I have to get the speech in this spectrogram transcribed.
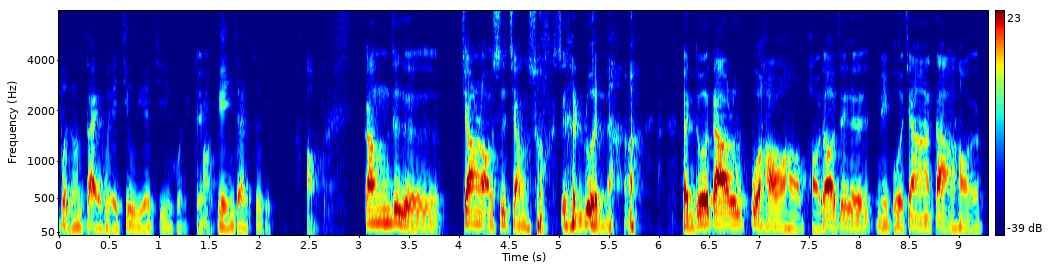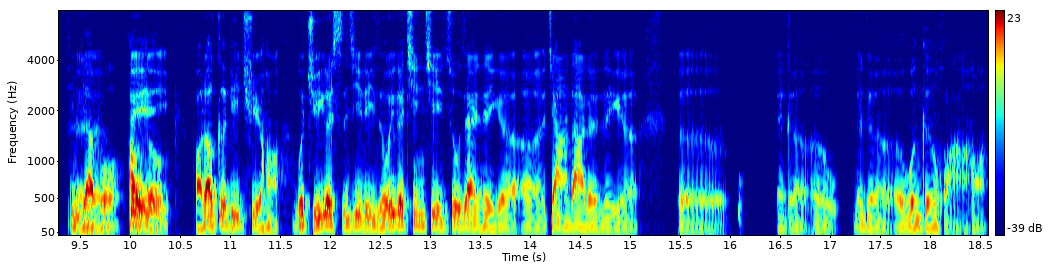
不能带回就业机会。对，原因在这里。好，刚这个姜老师讲说 这个论啊。很多大陆富豪哈跑到这个美国、加拿大哈、新加坡，对，跑到各地去哈。我举一个实际例子，我一个亲戚住在这个呃加拿大的这个呃那个呃那个呃温哥华哈。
